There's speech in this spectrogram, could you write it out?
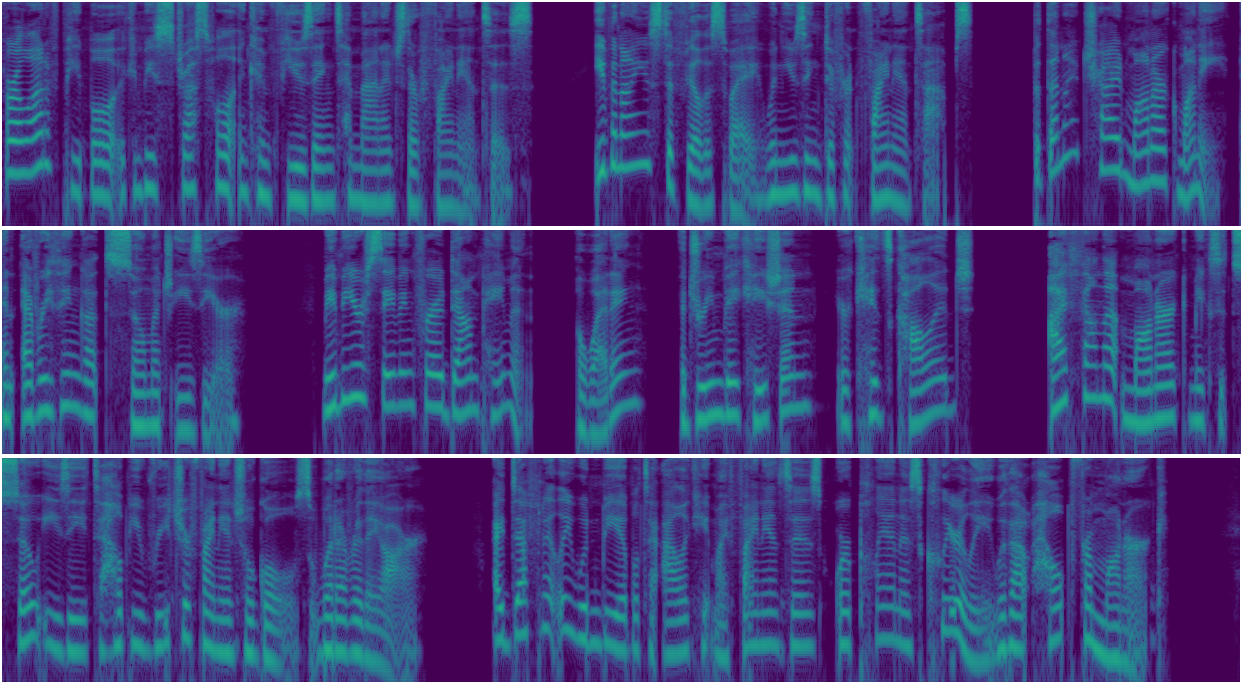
For a lot of people, it can be stressful and confusing to manage their finances. Even I used to feel this way when using different finance apps. But then I tried Monarch Money and everything got so much easier. Maybe you're saving for a down payment, a wedding, a dream vacation, your kids' college. I found that Monarch makes it so easy to help you reach your financial goals, whatever they are. I definitely wouldn't be able to allocate my finances or plan as clearly without help from Monarch.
